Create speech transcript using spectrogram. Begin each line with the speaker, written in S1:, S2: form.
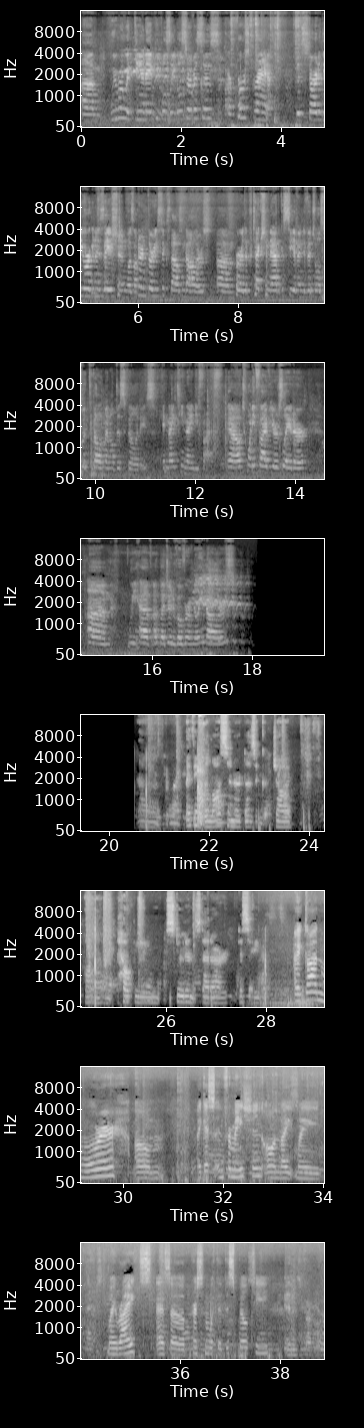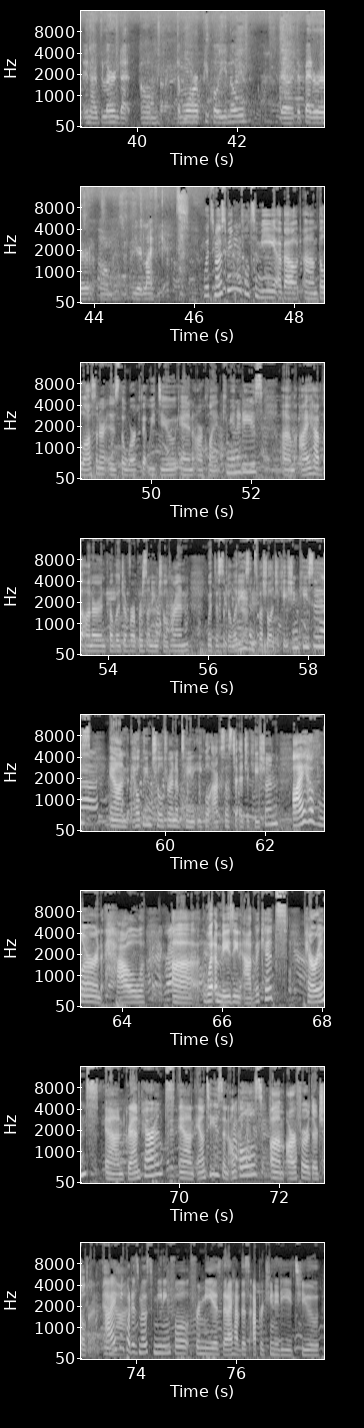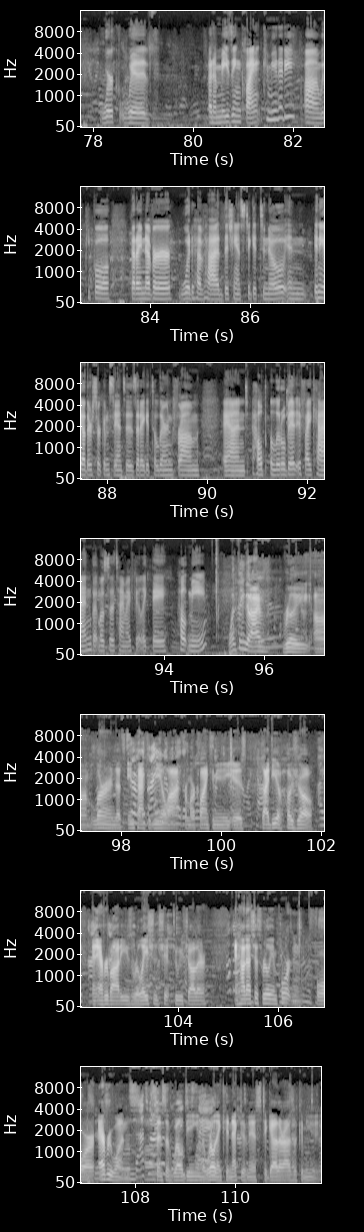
S1: Um, we were with DNA People's Legal Services. Our first grant that started the organization was $136,000 um, for the protection and advocacy of individuals with developmental disabilities in 1995. Now, 25 years later, um, we have a budget of over a million dollars.
S2: Uh, I think the Law Center does a good job uh, helping students that are disabled.
S3: I got more, um, I guess, information on like my my rights as a person with a disability, and and I've learned that um, the more people you know, the the better um, your life gets.
S4: What's most meaningful to me about um, the Law Center is the work that we do in our client communities. Um, I have the honor and privilege of representing children with disabilities in special education cases and helping children obtain equal access to education. I have learned how, uh, what amazing advocates parents and grandparents and aunties and uncles um, are for their children. And
S5: I think what is most meaningful for me is that I have this opportunity to work with an amazing client community uh, with people that I never would have had the chance to get to know in any other circumstances that I get to learn from and help a little bit if I can, but most of the time I feel like they help me.
S6: One thing that I've really um, learned that's impacted me a lot from our client community is the idea of hózhó and everybody's relationship to each other and how that's just really important for everyone's sense of well-being in the world and connectiveness together as a community.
